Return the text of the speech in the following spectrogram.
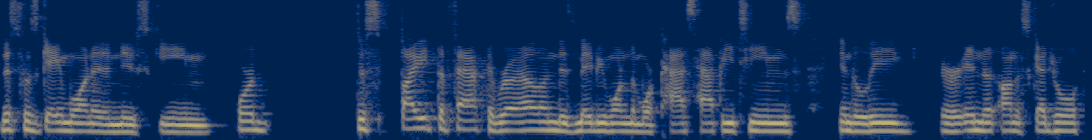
this was game one in a new scheme, or despite the fact that Rhode Island is maybe one of the more pass happy teams in the league or in the on the schedule,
